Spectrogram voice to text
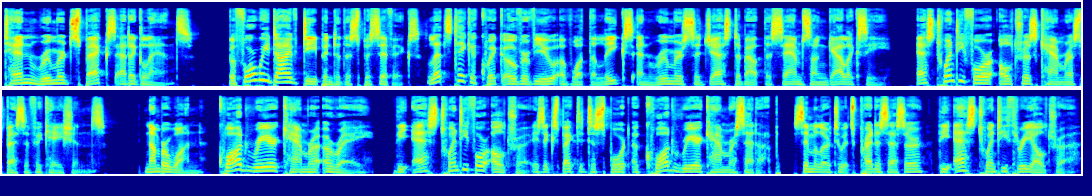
10 rumored specs at a glance. Before we dive deep into the specifics, let's take a quick overview of what the leaks and rumors suggest about the Samsung Galaxy S24 Ultra's camera specifications. Number 1. Quad Rear Camera Array the S24 Ultra is expected to sport a quad rear camera setup, similar to its predecessor, the S23 Ultra.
